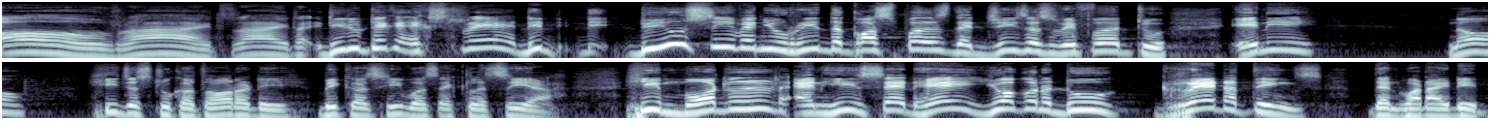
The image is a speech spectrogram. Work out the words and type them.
Oh, right, right. Did you take an X-ray? Did, did, do you see when you read the Gospels that Jesus referred to any? No, he just took authority because he was ecclesia. He modeled and he said, "Hey, you're going to do greater things than what I did."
